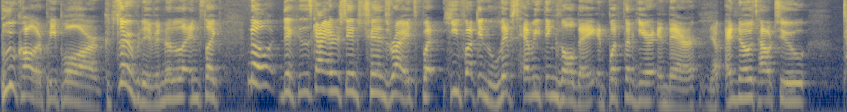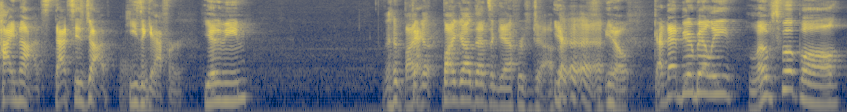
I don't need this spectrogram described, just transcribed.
blue collar people are conservative, and, and it's like, no, this guy understands trans rights, but he fucking lifts heavy things all day and puts them here and there, Yep. and knows how to tie knots. That's his job. He's a gaffer. You know what I mean? by, God, by God, that's a gaffer's job. Yeah. you know, got that beer belly, loves football,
